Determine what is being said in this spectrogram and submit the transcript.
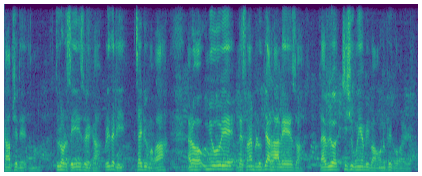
ကားဖြစ်တဲ့ကျွန်တော်သူတော်တစေးဆိုတဲ့ကားပြည်သက်တွေအကြိုက်တွေ့မှာပါ။အဲ့တော့ဦးမျိုးရဲ့ lesson ဘယ်လိုပြထားလဲဆိုတာလာပြီးတော့ကြည့်ရှုဝင်ရပေးပါအောင်လို့ဖိတ်ခေါ်ပါရစေ။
